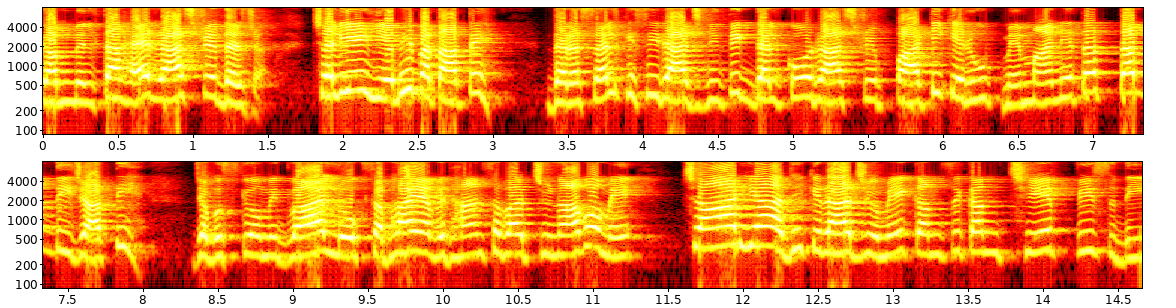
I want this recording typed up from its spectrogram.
कब मिलता है राष्ट्रीय दर्जा? चलिए ये भी बताते हैं। दरअसल किसी राजनीतिक दल को राष्ट्रीय पार्टी के रूप में मान्यता तब दी जाती है जब उसके उम्मीदवार लोकसभा या विधानसभा चुनावों में चार या अधिक राज्यों में कम से कम छह फ़ीसदी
